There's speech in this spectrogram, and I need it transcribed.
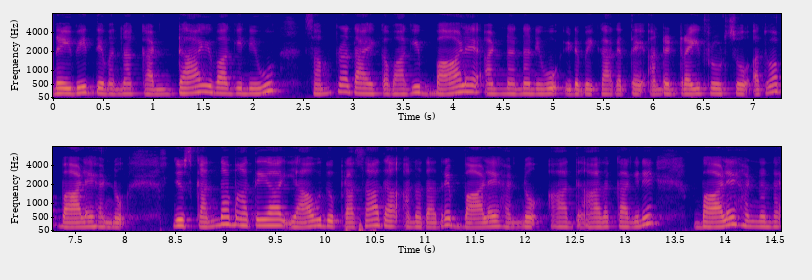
ನೈವೇದ್ಯವನ್ನು ಕಡ್ಡಾಯವಾಗಿ ನೀವು ಸಾಂಪ್ರದಾಯಿಕವಾಗಿ ಬಾಳೆಹಣ್ಣನ್ನು ನೀವು ಇಡಬೇಕಾಗತ್ತೆ. ಅಂದರೆ ಡ್ರೈ ಫ್ರೂಟ್ಸು ಅಥವಾ ಬಾಳೆಹಣ್ಣು ನೀವು ಸ್ಕಂದ ಮಾತೆಯ ಯಾವುದು ಪ್ರಸಾದ ಅನ್ನೋದಾದರೆ ಬಾಳೆಹಣ್ಣು ಅದು ಅದಕ್ಕಾಗಿಯೇ ಬಾಳೆಹಣ್ಣನ್ನು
